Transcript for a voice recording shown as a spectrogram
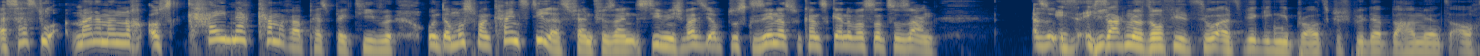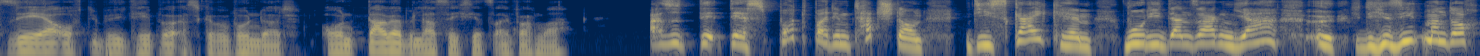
das hast du meiner Meinung nach aus keiner Kameraperspektive. Und da muss man kein Steelers-Fan für sein. Steven, ich weiß nicht, ob du es gesehen hast, du kannst gerne was dazu sagen. Also, ich, ich sag nur so viel zu, als wir gegen die Browns gespielt haben, da haben wir uns auch sehr oft über die Tapers gewundert. Und dabei belasse ich es jetzt einfach mal. Also der, der Spot bei dem Touchdown, die Skycam, wo die dann sagen, ja, äh, hier sieht man doch,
